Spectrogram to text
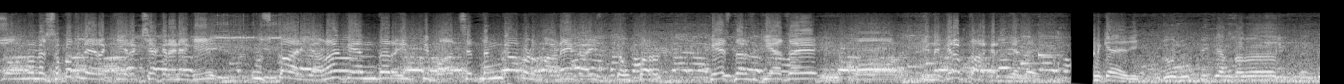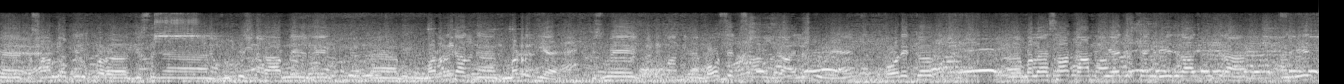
जो उन्होंने शपथ ले रखी है रक्षा करने की, उसका हरियाणा के अंदर इनकी बात से दंगा बढ़वाने का इसके ऊपर केस दर्ज किया जाए और इन्हें गिरफ़्तार कर लिया जाए। क्या है जी? जो यूपी के अंदर किसानों के ऊपर जिस यूपी सरकार ने मर्डर का मर्डर किया है इसमें बहुत से किसान घायल हुए हैं और एक मतलब ऐसा काम किया है जैसे अंग्रेज़ राज की तरह, अंग्रेज़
